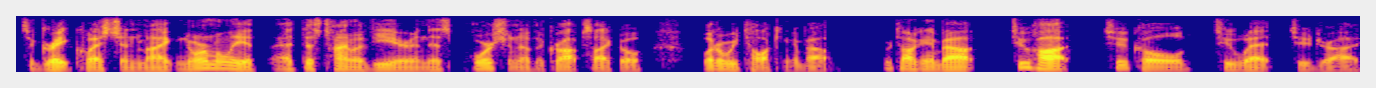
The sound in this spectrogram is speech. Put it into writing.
It's a great question, Mike. Normally, at, at this time of year, in this portion of the crop cycle, what are we talking about? We're talking about too hot, too cold, too wet, too dry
